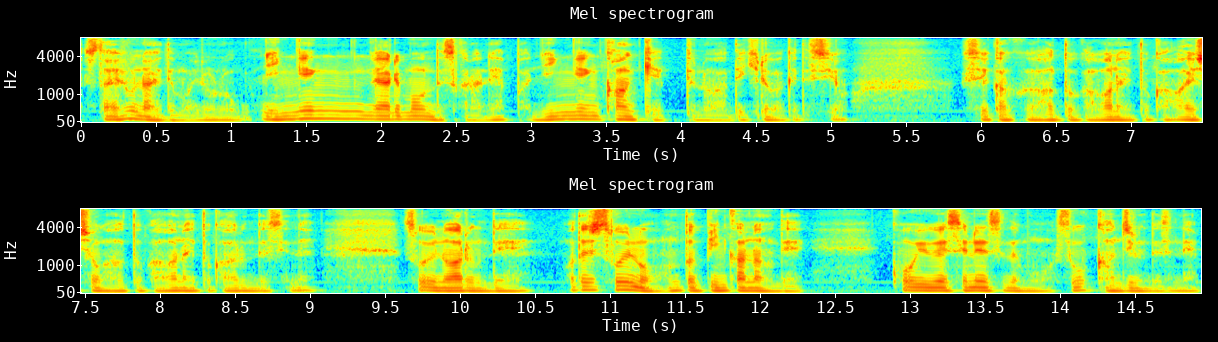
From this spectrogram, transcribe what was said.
スタイフ内でもいろいろ人間がやるもんですからね。やっぱ人間関係っていうのはできるわけですよ。性格が合うとか合わないとか相性が合うとか合わないとかあるんですよね。そういうのあるんで私そういうの本当に敏感なのでこういう SNS でもすごく感じるんですね。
